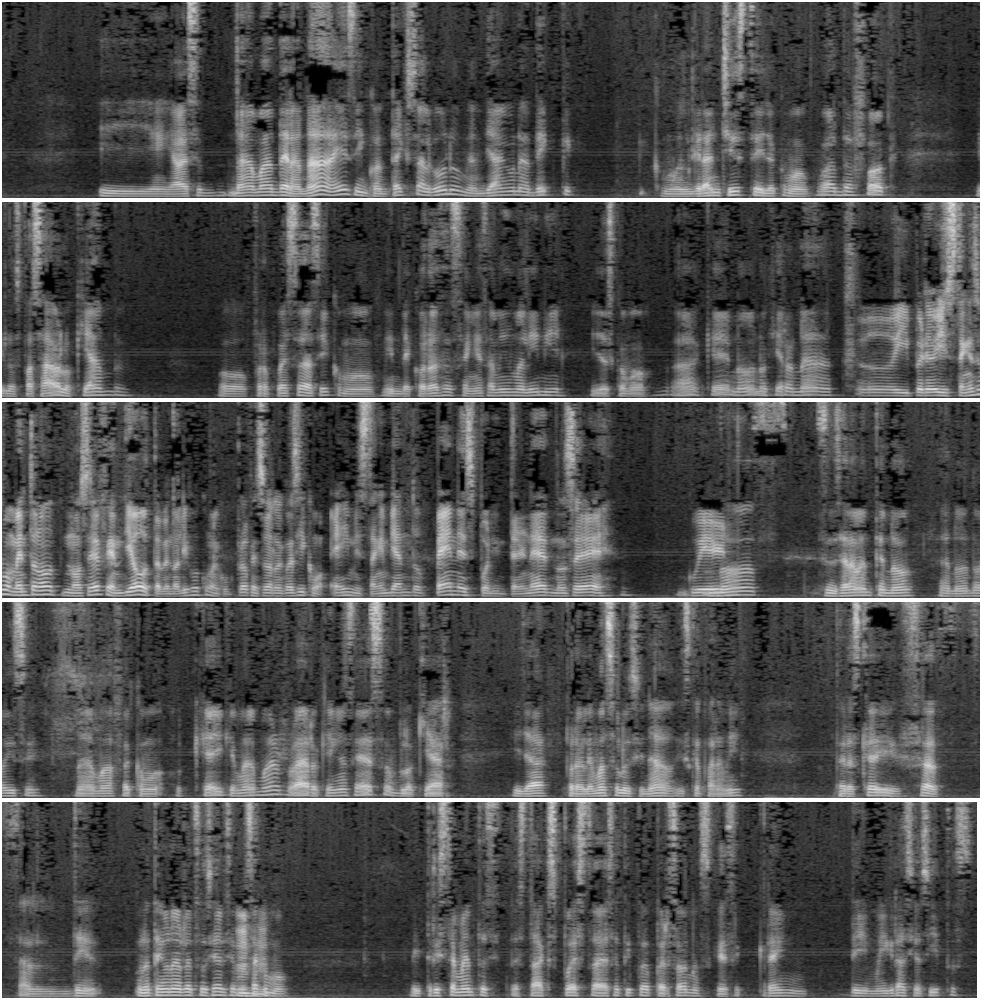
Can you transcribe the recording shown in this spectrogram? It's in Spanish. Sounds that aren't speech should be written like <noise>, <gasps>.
y a veces nada más de la nada eh, sin contexto alguno me enviaban una dick pic como el gran chiste y yo como what the fuck y los pasaba bloqueando o propuestas así como indecorosas en esa misma línea y es como ah que no no quiero nada Uy, pero ¿y usted en ese momento no, no se defendió? Tal vez no le dijo como algún profesor, algo así como, hey, me están enviando penes por internet, no sé. Weird. No, sinceramente no. O sea, no lo hice. Nada más fue como, ok, qué más, más raro. ¿Quién hace eso? Bloquear. Y ya, problema solucionado. Y es que para mí. Pero es que, o sea, uno tiene una red social, siempre está Ujú. como. Y tristemente está expuesto a ese tipo de personas que se creen muy graciositos,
